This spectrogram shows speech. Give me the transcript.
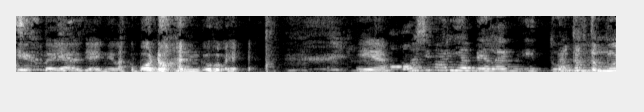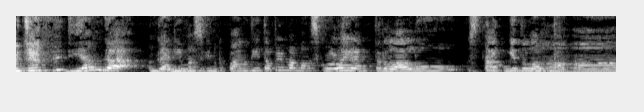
gitu ya. Ya inilah kebodohan gue. Iya. Oh si Maria Belen itu ketemu dia nggak nggak dimasukin ke panti tapi memang sekolah yang terlalu strict gitu loh heeh.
